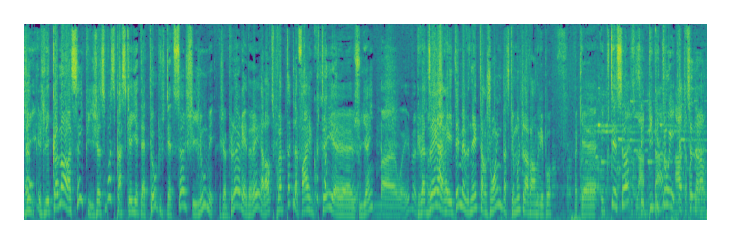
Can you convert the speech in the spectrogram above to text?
j'ai- je l'ai commencé, puis je sais pas si c'est parce qu'il était tôt, puis j'étais tout seul chez nous, mais je pleurais de rire. Alors, tu pourrais peut-être le faire écouter, euh, Julien. Ben oui, ben, Puis je vais te dire arrêtez, mais venez te rejoindre parce que moi je l'entendrai pas. Fait que euh, écoutez ça, Ben, c'est? Pipito et Ah, ça, Max.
